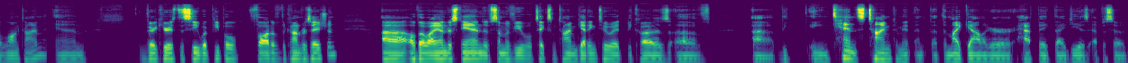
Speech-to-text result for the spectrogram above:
long time and i'm very curious to see what people thought of the conversation. Uh although i understand if some of you will take some time getting to it because of uh the intense time commitment that the mike gallagher half-baked ideas episode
